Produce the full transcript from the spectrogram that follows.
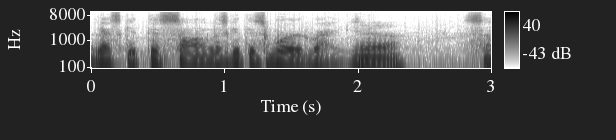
Let's get this song. Let's get this word right. You know? Yeah. So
